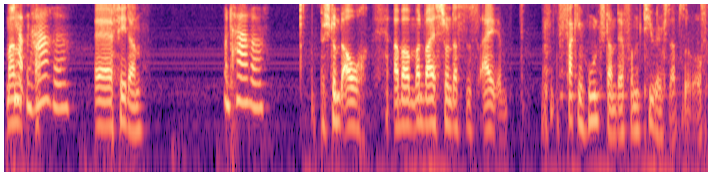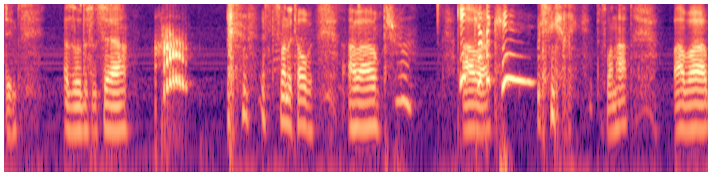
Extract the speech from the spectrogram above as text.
man. Die hatten Haare. Äh, Federn. Und Haare. Bestimmt auch. Aber man weiß schon, dass es ein fucking Huhn stammt, der vom T-Rex ab so auf den. Also das ist ja. das war eine Taube. Aber. True. aber das war ein Hahn. Aber.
